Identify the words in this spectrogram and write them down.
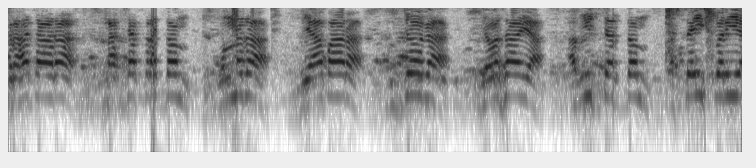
గ్రహచార నక్షత్రార్థం ఉన్నత వ్యాపార ఉద్యోగ వ్యవసాయ అభివృద్ధ్యర్థం అష్టైశ్వర్య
